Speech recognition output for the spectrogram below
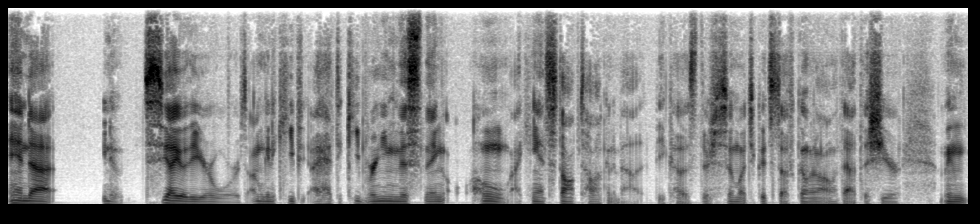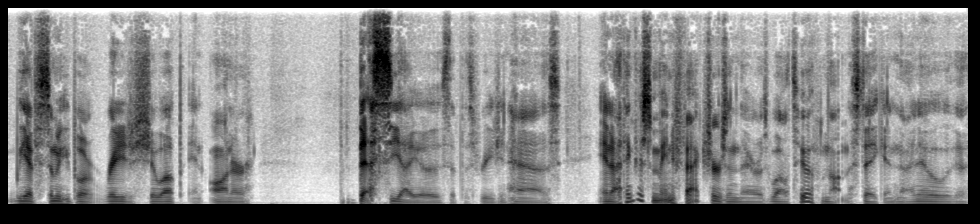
And uh you know cio of the year awards i'm gonna keep i have to keep bringing this thing home. I can't stop talking about it because there's so much good stuff going on with that this year. I mean we have so many people ready to show up and honor the best cios that this region has. And i think there's some manufacturers in there as well too if i'm not mistaken. I know that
